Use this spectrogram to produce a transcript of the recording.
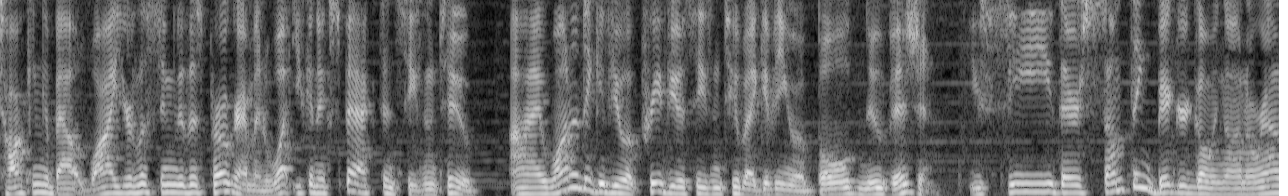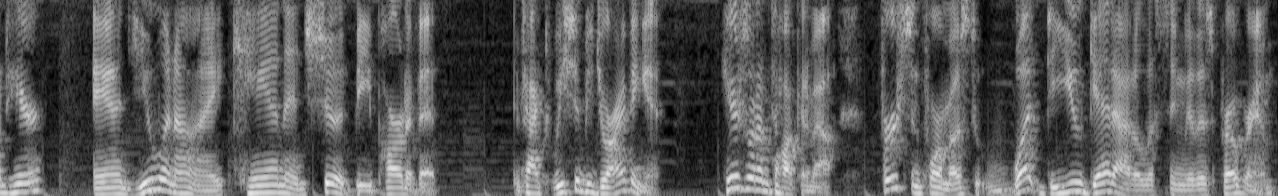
talking about why you're listening to this program and what you can expect in season two. I wanted to give you a preview of season two by giving you a bold new vision. You see, there's something bigger going on around here, and you and I can and should be part of it. In fact, we should be driving it. Here's what I'm talking about. First and foremost, what do you get out of listening to this program?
